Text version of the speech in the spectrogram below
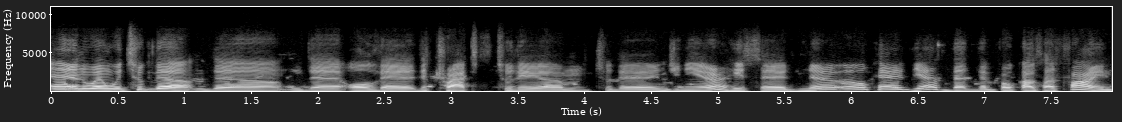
And when we took the the the all the, the tracks to the um, to the engineer, he said, "No, okay, yes, that the vocals are fine.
